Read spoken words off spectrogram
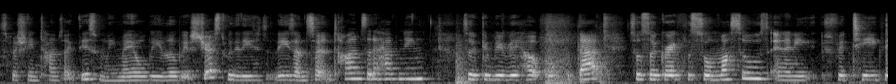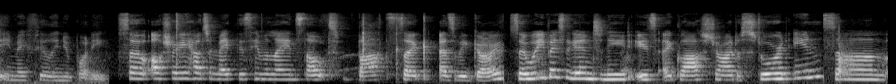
especially in times like this when we may all be a little bit stressed with these, these uncertain times that are happening. So it can be really helpful for that. It's also great for sore muscles and any fatigue that you may feel in your body. So I'll show you how to make this Himalayan salt bath soak as we go. So what you're basically going to need is a glass jar to store it in, some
